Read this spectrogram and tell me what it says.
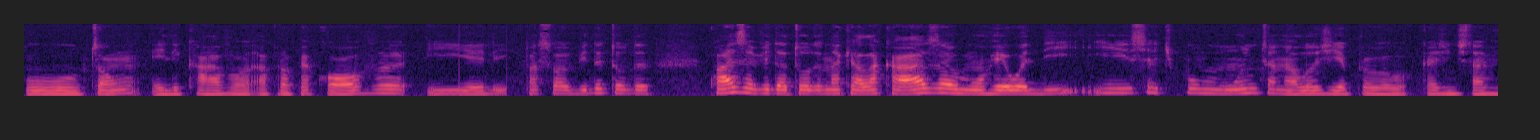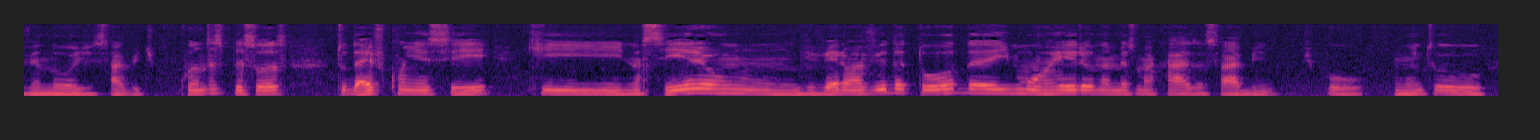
o Tom, ele cava a própria cova e ele passou a vida toda, quase a vida toda naquela casa, morreu ali e isso é tipo muita analogia pro que a gente tá vivendo hoje, sabe? Tipo, quantas pessoas tu deve conhecer que nasceram, viveram a vida toda e morreram na mesma casa, sabe? Tipo, muito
